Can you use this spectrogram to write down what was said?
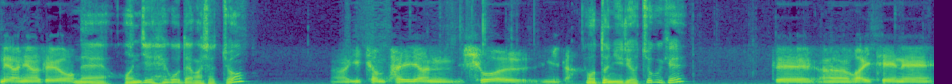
네, 안녕하세요. 네, 언제 해고당하셨죠? 어, 2008년 10월입니다. 어떤 일이었죠, 그게? 그때 어, YTN의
